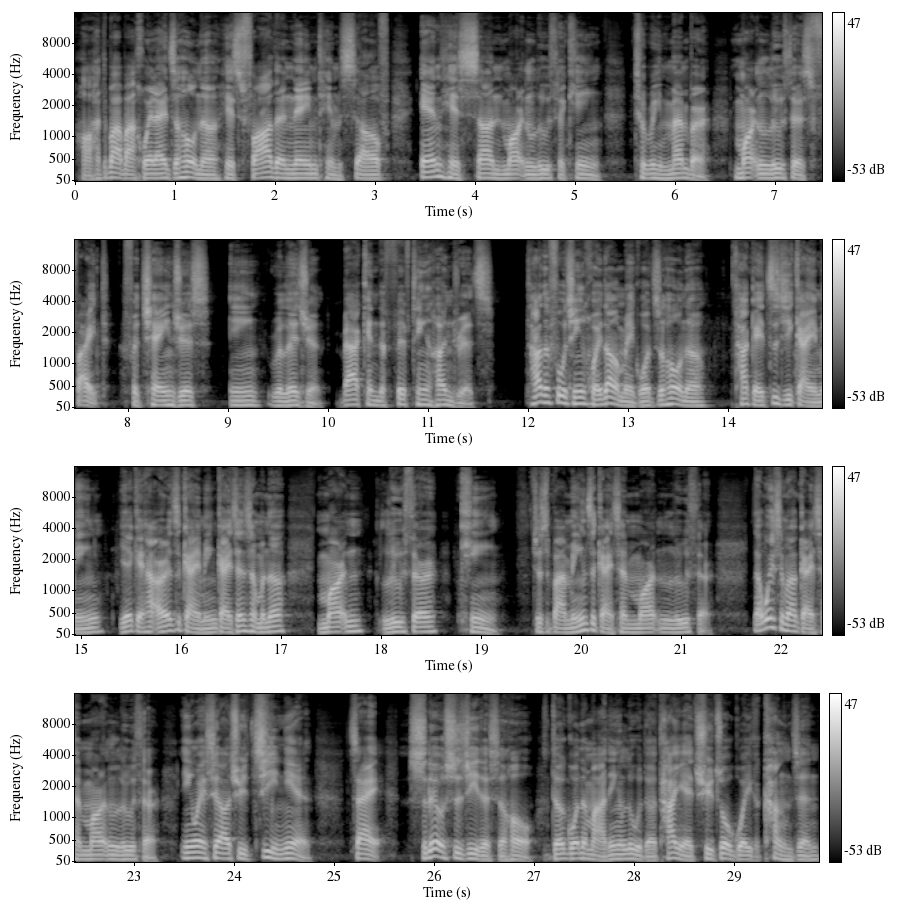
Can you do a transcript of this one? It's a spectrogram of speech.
好，他的爸爸回来之后呢，His father named himself and his son Martin Luther King to remember Martin Luther's fight for changes in religion back in the 1500s。他的父亲回到美国之后呢，他给自己改名，也给他儿子改名，改成什么呢？Martin Luther King，就是把名字改成 Martin Luther。 那为什么要改成 Martin Luther？因为是要去纪念在十六世纪的时候，德国的马丁路德他也去做过一个抗争。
